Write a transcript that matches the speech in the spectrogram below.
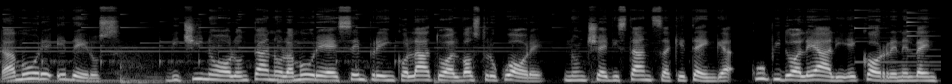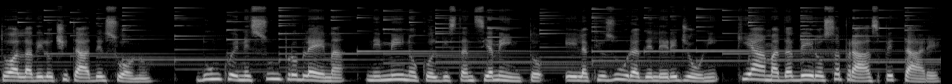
Amore ed Eros. Vicino o lontano l'amore è sempre incollato al vostro cuore, non c'è distanza che tenga, Cupido ha le ali e corre nel vento alla velocità del suono. Dunque nessun problema, nemmeno col distanziamento e la chiusura delle regioni, chi ama davvero saprà aspettare.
